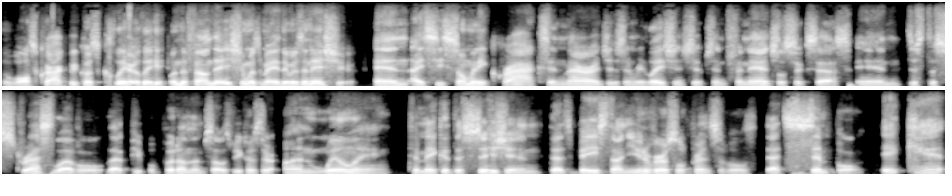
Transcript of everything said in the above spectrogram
the wall's cracked because clearly when the foundation was made there was an issue. And i see so many cracks in marriages and relationships and financial success and just the stress level that people put on themselves because they're unwilling to make a decision that's based on universal principles that's simple. It can't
